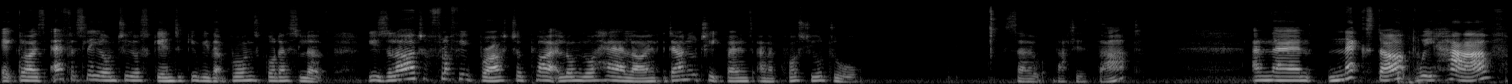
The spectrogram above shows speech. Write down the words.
it glides effortlessly onto your skin to give you that bronze goddess look. Use a large fluffy brush to apply it along your hairline, down your cheekbones and across your jaw. So that is that. And then next up we have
